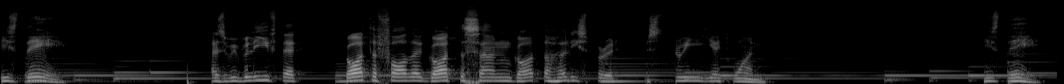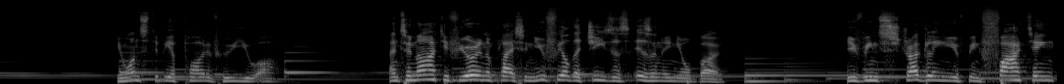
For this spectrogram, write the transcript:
He's there. As we believe that God the Father, God the Son, God the Holy Spirit is three yet one. He's there. He wants to be a part of who you are. And tonight, if you're in a place and you feel that Jesus isn't in your boat, you've been struggling, you've been fighting,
